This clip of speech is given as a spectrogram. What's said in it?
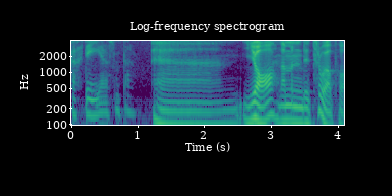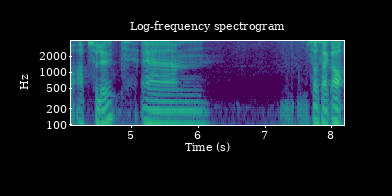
tragedier och sånt där. Eh, ja, nej, men det tror jag på, absolut. Eh, som sagt, ja,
